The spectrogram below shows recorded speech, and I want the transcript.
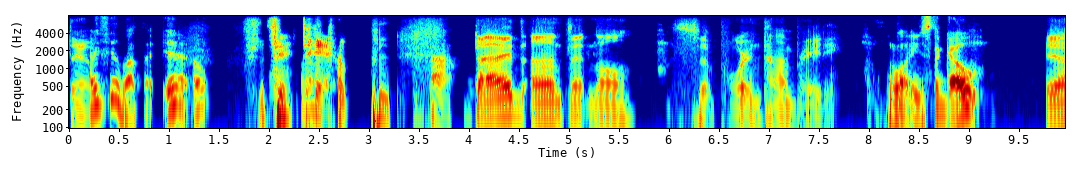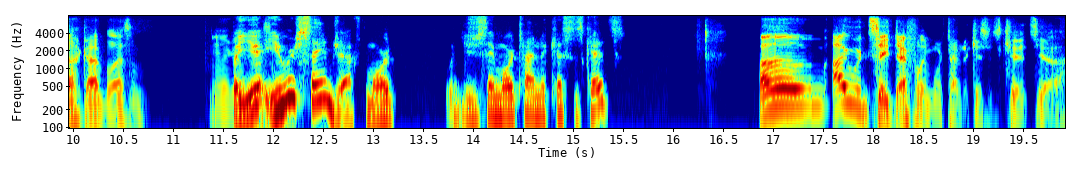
Damn. How do you feel about that? Yeah. Oh, Damn. Ah. Died on fentanyl, supporting Tom Brady. well, he's the goat. Yeah, God bless him. Yeah, God But you him. you were saying, Jeff, more. What did you say? More time to kiss his kids? Um, I would say definitely more time to kiss his kids. Yeah,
